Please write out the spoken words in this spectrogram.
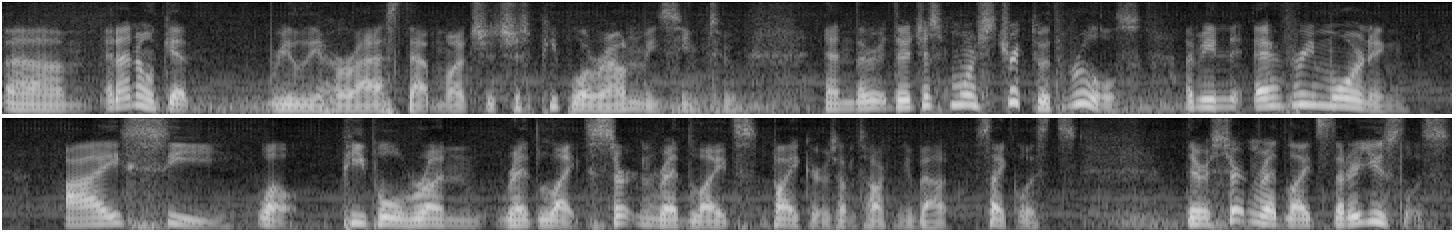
um, and I don't get really harassed that much. It's just people around me seem to, and they're they're just more strict with rules. I mean, every morning, I see well people run red lights, certain red lights. Bikers, I'm talking about cyclists. There are certain red lights that are useless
